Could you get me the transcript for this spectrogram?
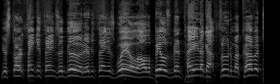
You start thinking things are good, everything is well, all the bills have been paid, I got food in my cupboard,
